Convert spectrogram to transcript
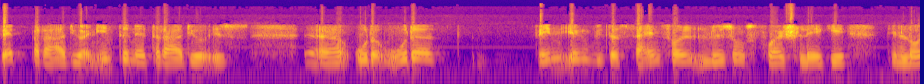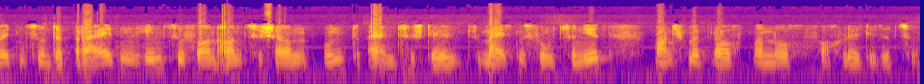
Webradio, ein Internetradio ist äh, oder, oder, wenn irgendwie das sein soll, Lösungsvorschläge den Leuten zu unterbreiten, hinzufahren, anzuschauen und einzustellen. Meistens funktioniert, manchmal braucht man noch Fachleute dazu.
